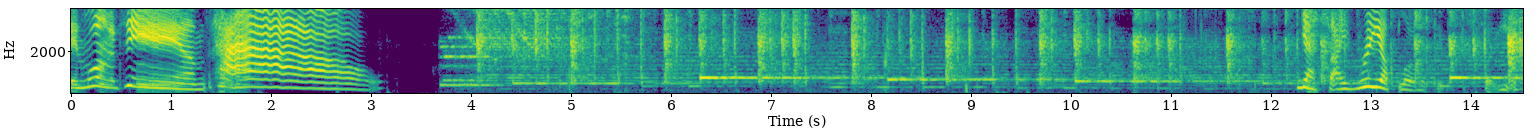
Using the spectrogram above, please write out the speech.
we did it in one attempt. How? Yes, I re-uploaded it. So yeah.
